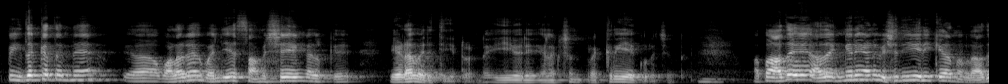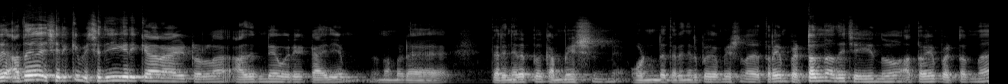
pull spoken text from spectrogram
അപ്പോൾ ഇതൊക്കെ തന്നെ വളരെ വലിയ സംശയങ്ങൾക്ക് ഇടവരുത്തിയിട്ടുണ്ട് ഈ ഒരു ഇലക്ഷൻ പ്രക്രിയയെക്കുറിച്ചിട്ട്. അപ്പോൾ അത് അതെങ്ങനെയാണ് വിശദീകരിക്കുക എന്നുള്ളത്? അത് അത് ശരിക്കും വിശദീകരിക്കാനായിട്ടുള്ള അതിന്റെ ഒരു കാര്യം നമ്മുടെ തെരഞ്ഞെടുപ്പ് കമ്മീഷൻ ഉണ്ട്. തെരഞ്ഞെടുപ്പ് കമ്മീഷൻ എത്രയും പെട്ടെന്ന് അത് ചെയ്യുന്നു. അത്രയും പെട്ടെന്ന്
